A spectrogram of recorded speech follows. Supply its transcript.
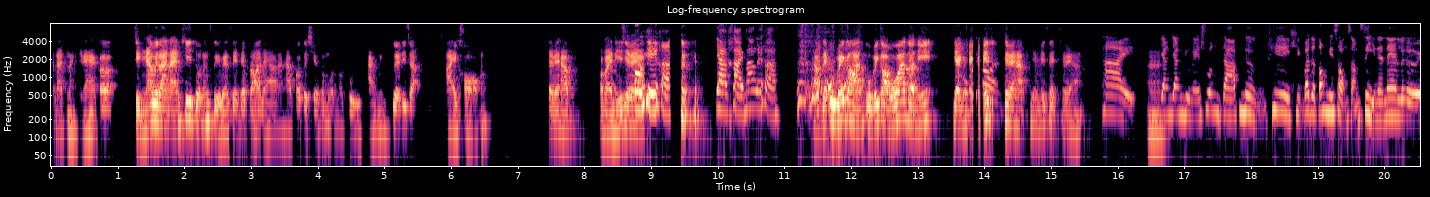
ขนาดไหนนะฮะก็ถึงณเวลานั้นที่ตัวหนังสือเป็นเสร็จเรียบร้อยแล้วนะครับ ก็จะเชิญน้ำมนต์มาคุยอีกครั้งหนึ่งเพื่อที่จะขายของ ใช่ไหมครับประมาณนี้ใช่ไหมคโอรับเคค่ะ อยากขายมากเลยค่ะครับแต่อุบไว้ก่อนอุบไว้ก่อนเพราะว่าตอนนี้ยังอุบยังไว้ไม่ก่อนใช่ไหมครับ ยังไม่เสร็จใช่ไหมครับ ใช่อ่ายังยังอยู่ในช่วงดราฟต์หนึ่งที่คิดว่าจะต้องมีสองสามสี่แน่ๆเลย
